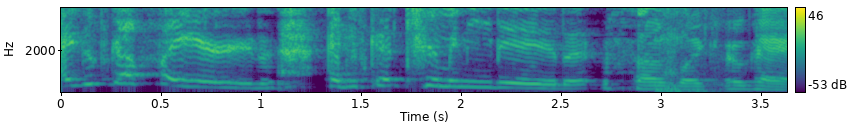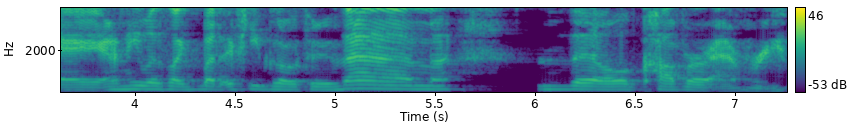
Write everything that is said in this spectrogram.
I just got fired. I just got terminated. So I was like, okay. And he was like, but if you go through them, they'll cover everything.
